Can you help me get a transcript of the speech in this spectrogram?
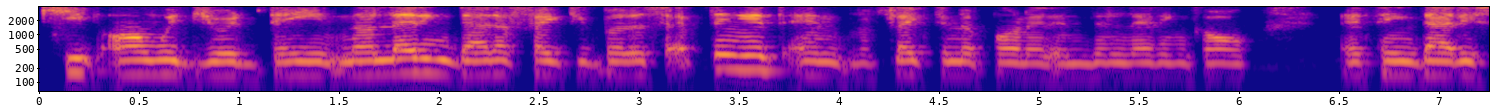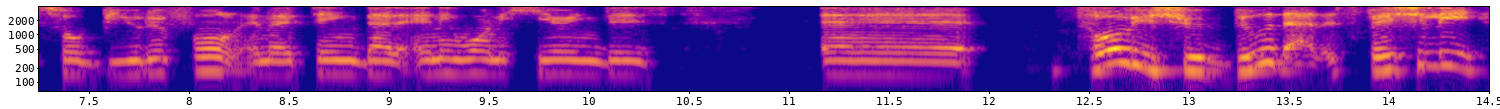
keep on with your day, not letting that affect you, but accepting it and reflecting upon it and then letting go. I think that is so beautiful. And I think that anyone hearing this uh, totally should do that, especially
